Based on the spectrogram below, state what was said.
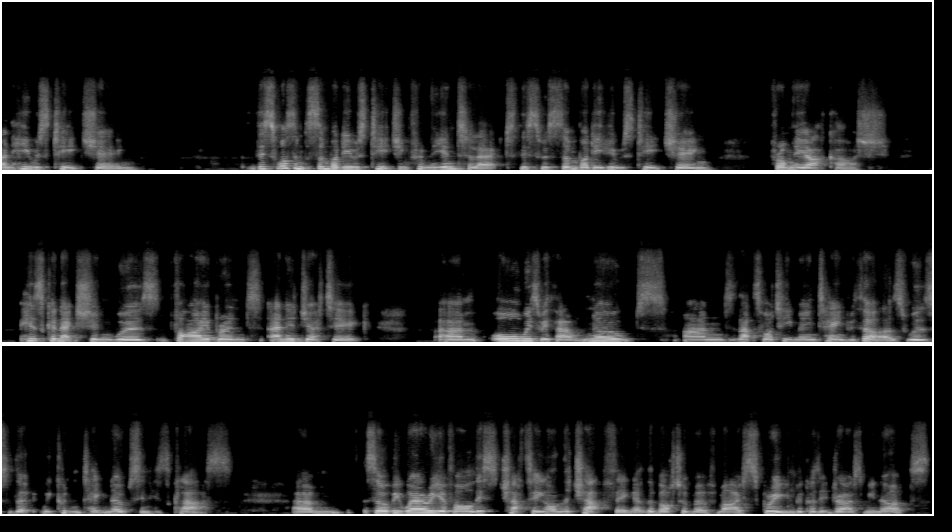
and he was teaching, this wasn't somebody who was teaching from the intellect. This was somebody who was teaching from the Akash his connection was vibrant, energetic, um, always without notes. And that's what he maintained with us was that we couldn't take notes in his class. Um, so be wary of all this chatting on the chat thing at the bottom of my screen because it drives me nuts.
